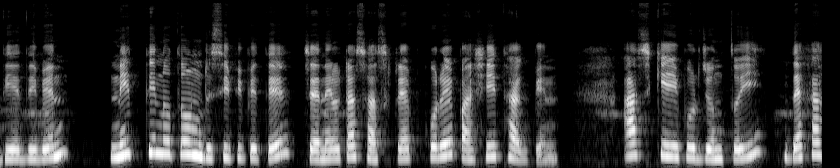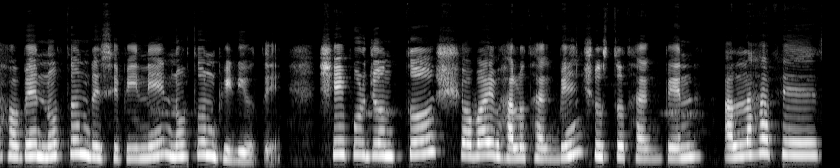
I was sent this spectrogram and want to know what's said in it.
দিয়ে দিবেন। নিত্য নতুন রেসিপি পেতে চ্যানেলটা সাবস্ক্রাইব করে পাশেই থাকবেন। আজকে এই পর্যন্তই। দেখা হবে নতুন রেসিপি নিয়ে নতুন ভিডিওতে। সেই পর্যন্ত সবাই ভালো থাকবেন, সুস্থ থাকবেন। আল্লাহ হাফেজ।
